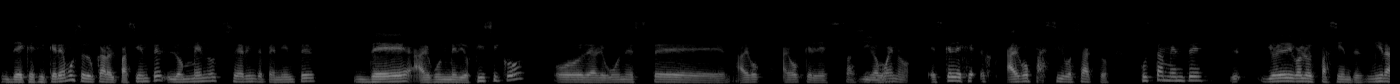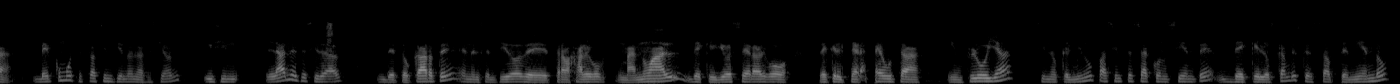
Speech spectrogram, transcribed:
de que si queremos educar al paciente, lo menos ser independientes de algún medio físico o de algún este algo algo que les diga bueno es que algo pasivo exacto justamente yo le digo a los pacientes mira ve cómo te estás sintiendo en la sesión y sin la necesidad de tocarte en el sentido de trabajar algo manual de que yo sea algo de que el terapeuta influya sino que el mismo paciente sea consciente de que los cambios que se está obteniendo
